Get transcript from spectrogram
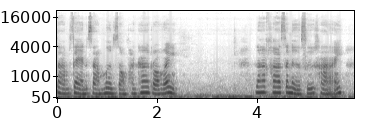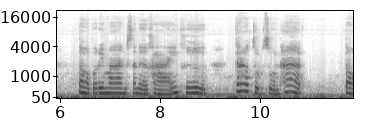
332,500 ราคาเสนอซื้อขาย ต่อปริมาณเสนอขายคือ 9.05 ต่อ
